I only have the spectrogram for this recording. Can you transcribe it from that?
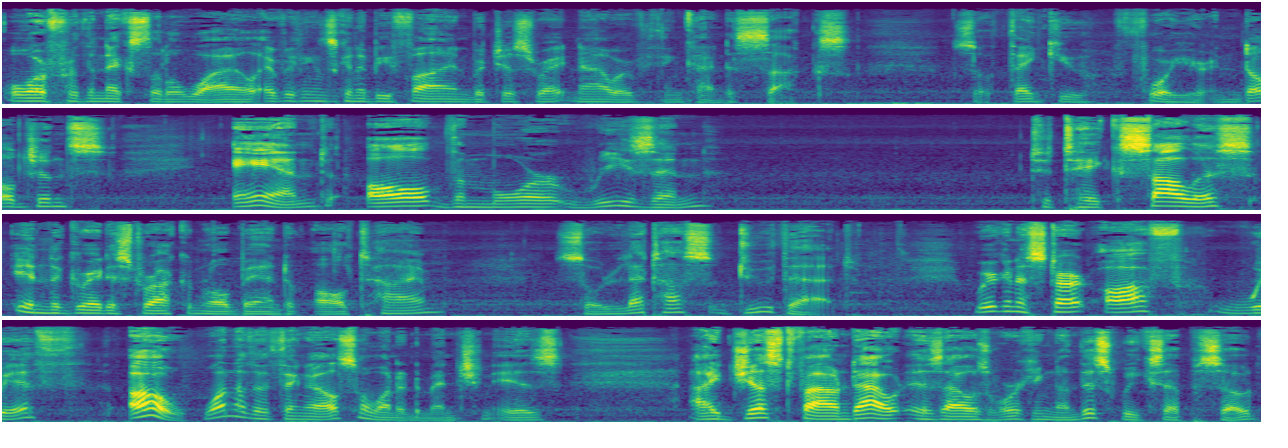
or for the next little while. Everything's going to be fine, but just right now, everything kind of sucks. So thank you for your indulgence and all the more reason to take solace in the greatest rock and roll band of all time. So let us do that. We're going to start off with. Oh, one other thing I also wanted to mention is I just found out as I was working on this week's episode.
